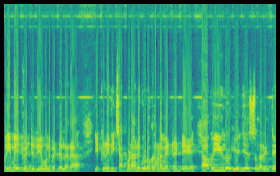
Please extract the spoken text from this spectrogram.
ప్రియమైనటువంటి దేవుని బిడ్డలరా ఇక్కడ ఇది చెప్పడానికి కూడా కారణం ఏంటంటే యాభైలో ఏం చేస్తున్నారంటే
